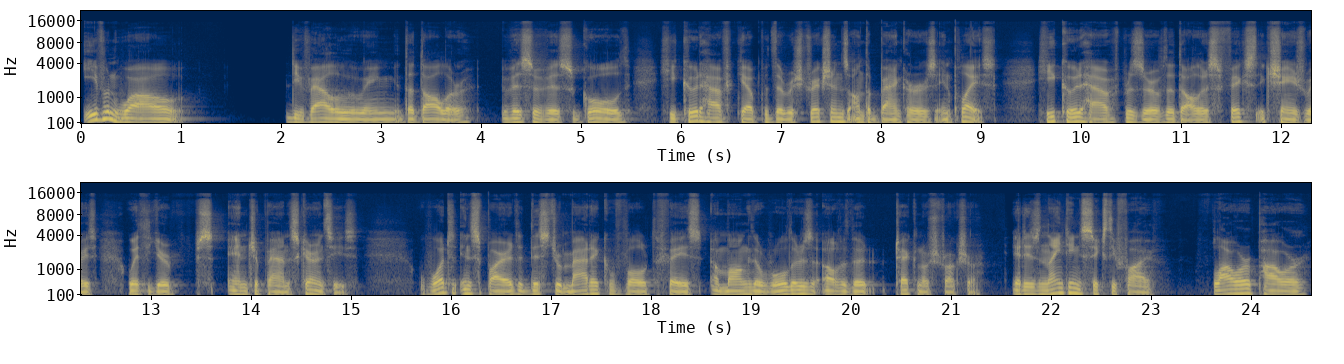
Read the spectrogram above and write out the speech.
Even while devaluing the dollar vis a vis gold, he could have kept the restrictions on the bankers in place. He could have preserved the dollar's fixed exchange rate with Europe's and Japan's currencies. What inspired this dramatic volte face among the rulers of the technostructure? It is 1965. Flower, power,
